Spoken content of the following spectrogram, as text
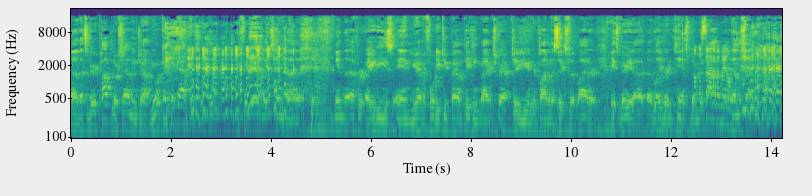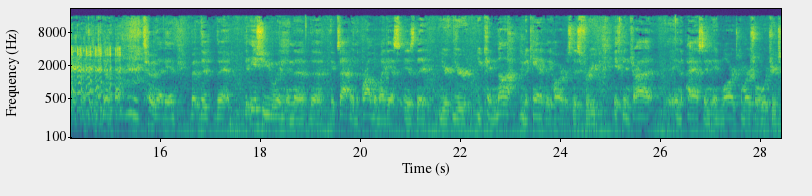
Uh, that's a very popular sounding job. You want to come pick apples, and then you figure out it's in the in the upper 80s, and you have a 42 pound picking bag strapped to you, and you're climbing a six foot ladder. It's very uh, uh, labor intense, but On the side of the mountain. On the side. Throw that in. But the the, the issue and, and the, the excitement and the problem, I guess, is that you're you're you cannot mechanically harvest this fruit. It's been tried in the past in, in large commercial orchards,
